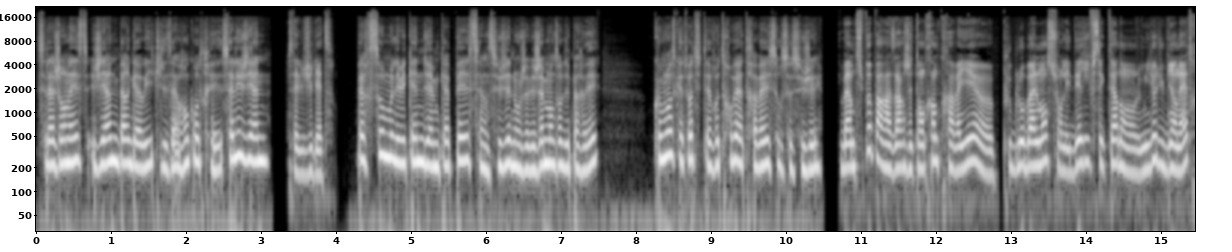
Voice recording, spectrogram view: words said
c'est la journaliste Jeanne Bergawi qui les a rencontrés. Salut Jeanne. Salut Juliette. Perso, moi, les week-ends du MKP, c'est un sujet dont j'avais jamais entendu parler. Comment est-ce que toi, tu t'es retrouvé à travailler sur ce sujet? Ben, un petit peu par hasard, j'étais en train de travailler euh, plus globalement sur les dérives sectaires dans le milieu du bien-être.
